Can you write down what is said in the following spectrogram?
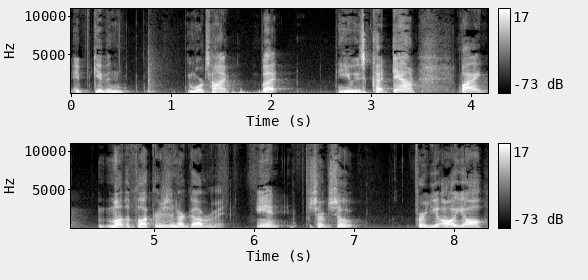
if given more time, but he was cut down by motherfuckers in our government. And so, so for you, all y'all,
